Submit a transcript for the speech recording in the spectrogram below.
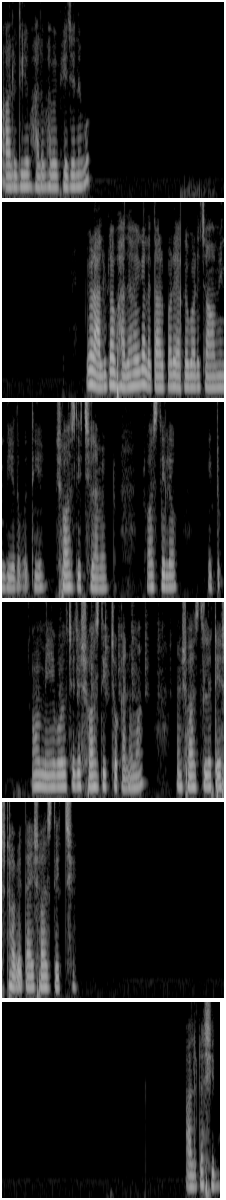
আলু দিয়ে ভালোভাবে ভেজে নেব। এবার আলুটা ভাজা হয়ে গেলে তারপরে একেবারে চাউমিন দিয়ে দেবো, দিয়ে সস দিচ্ছিলাম একটু। সস দিলেও একটু, আমার মেয়ে বলছে যে সস দিচ্ছ কেন মা? সস দিলে টেস্ট হবে, তাই সস দিচ্ছি। আলুটা সিদ্ধ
